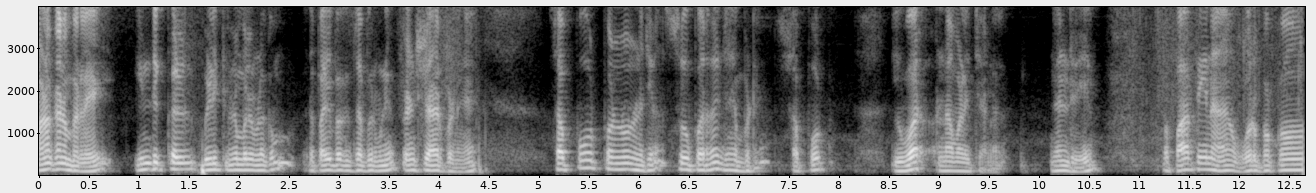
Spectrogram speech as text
வணக்கம் நண்பர்களே. இந்துக்கள் விழித்திரு வணக்கம். இந்த பதிப்பாக்க சப்போர்ட் பண்ணி ஃப்ரெண்ட்ஸ் ஷேர் பண்ணுங்கள் சப்போர்ட் பண்ணணும்னு நினச்சிங்கன்னா சூப்பர் தான். ஜாயின் பண்ணுறேன் சப்போர்ட் யுவர் அண்ணாமலை சேனல் நன்றி. இப்போ பார்த்தீங்கன்னா ஒரு பக்கம்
